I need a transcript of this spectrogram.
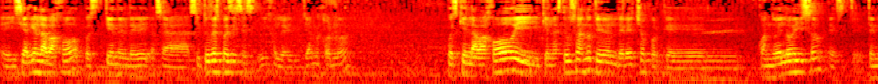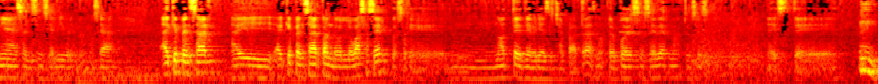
eh, y si alguien la bajó, pues tiene el derecho, o sea, si tú después dices, híjole, ya mejor no, pues quien la bajó y quien la esté usando tiene el derecho porque cuando él lo hizo, este, tenía esa licencia libre, ¿no? O sea, hay que pensar, hay, hay que pensar cuando lo vas a hacer, pues que no te deberías de echar para atrás, ¿no? Pero puede suceder, ¿no? Entonces, este,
